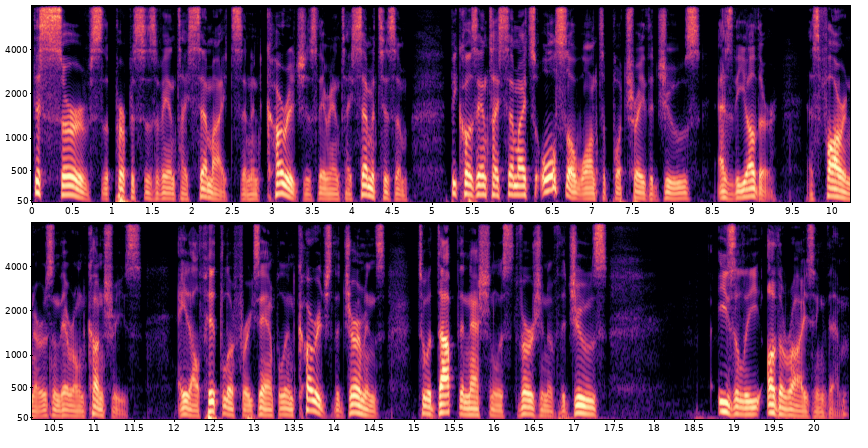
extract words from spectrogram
this serves the purposes of anti Semites and encourages their anti Semitism, because anti Semites also want to portray the Jews as the other, as foreigners in their own countries. Adolf Hitler, for example, encouraged the Germans to adopt the nationalist version of the Jews, easily otherizing them.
